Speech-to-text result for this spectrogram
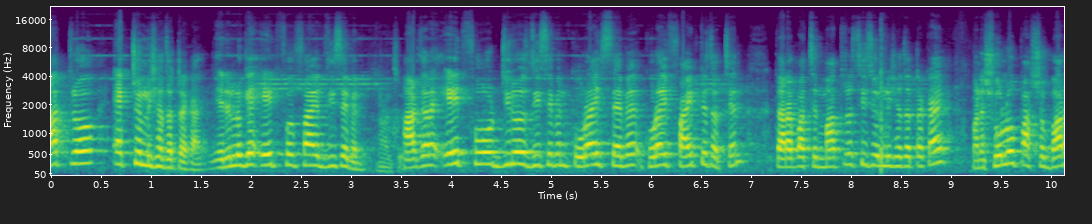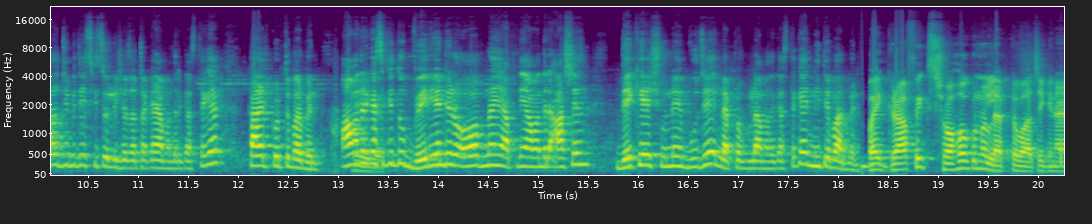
মাত্র একচল্লিশ হাজার টাকা। এর লোকে eight four five G seven. আর যারা eight four zero G seven core i seven core i ফাইভটা চাচ্ছেন তারা পাচ্ছেন মাত্র ছিচল্লিশ হাজার টাকায় মানে ষোলো পাঁচশো বারো জিবি দিয়ে ছিচল্লিশ হাজার টাকায় আমাদের কাছ থেকে কালেক্ট করতে পারবেন। আমাদের কাছে কিন্তু ভেরিয়েন্টের অভাব নাই আপনি আমাদের আসেন দেখে শুনে বুঝে ল্যাপটপগুলো আমাদের কাছ থেকে নিতে পারবেন। ভাই গ্রাফিক্স সহ কোনো ল্যাপটপ আছে কিনা?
